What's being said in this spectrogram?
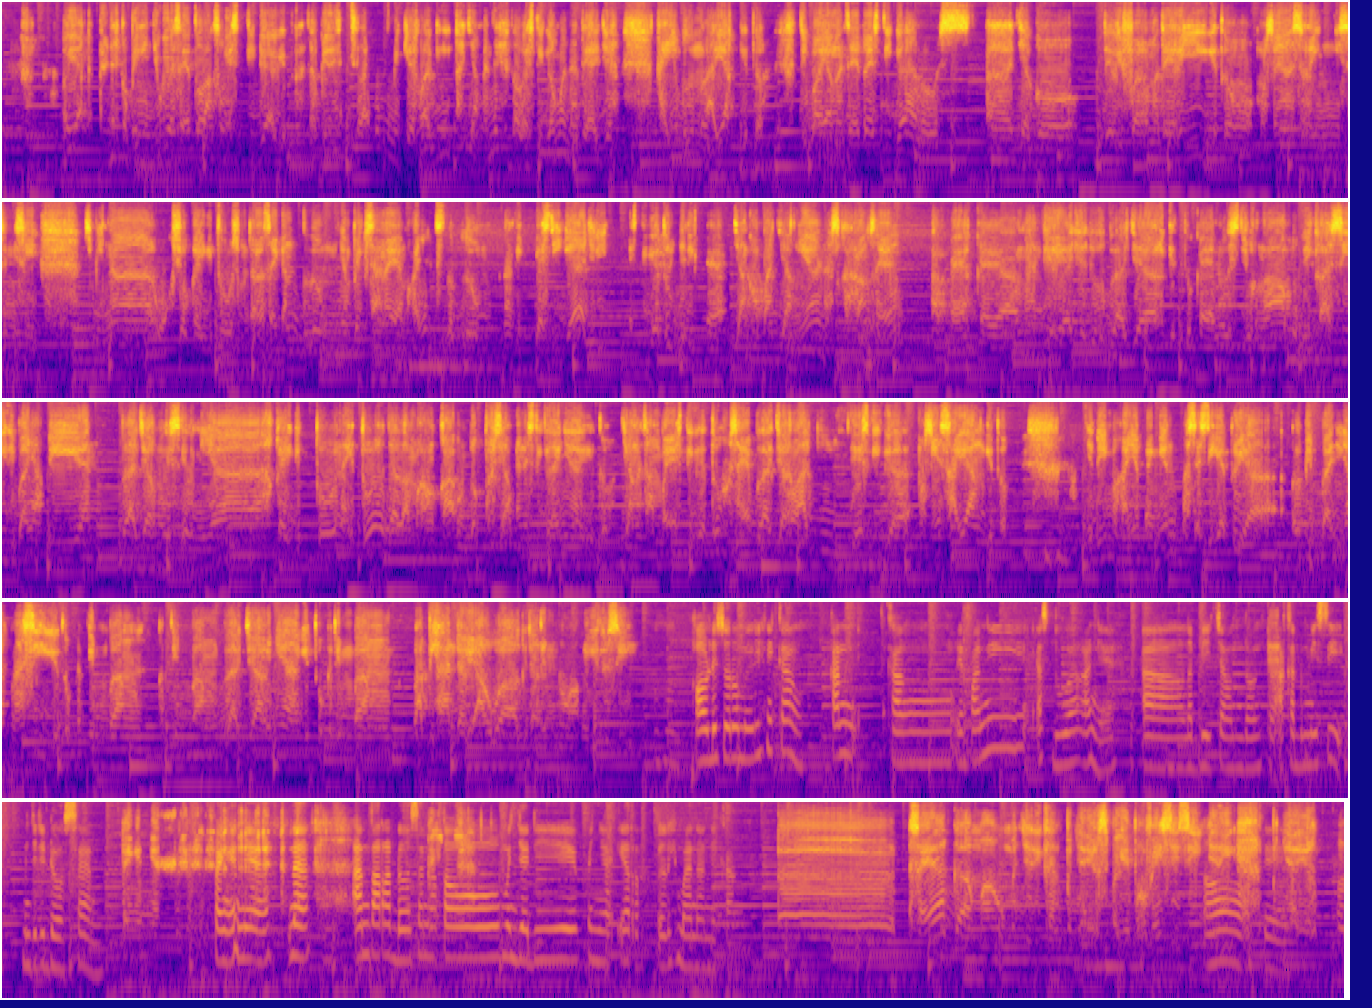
Oh iya ada kepingin juga saya tuh langsung S3 gitu. Tapi selalu mikir lagi ah jangan deh kalau S3 mah nanti aja kayaknya belum layak gitu. Di bayangan saya tuh S3 harus eh, jago deliver materi gitu. Maksudnya sering ngisi-ngisi seminar workshop kayak gitu. Sementara saya kan belum nyampe ke sana ya makanya sebelum nanti S3 jadi S3 tuh jadi kayak jangka panjangnya. Nah sekarang saya apa ya kayak mandiri aja dulu belajar gitu. Kayak nulis jurnal publikasi dibanyakin belajar nulis ilmiah kayak gitu. Nah itu dalam rangka untuk persiapan S3 nya gitu. Jangan sampai S3 tuh saya belajar lagi di S3 maksudnya sayang gitu. Jadi makanya pengen pas S3 tuh ya lebih banyak nasi gitu ketimbang ketimbang belajarnya gitu. Ketimbang latihan dari awal dari nol gitu sih. Kalau disuruh milih nih Kang, kan Kang Irfan nih S2 kan ya, eh, lebih condong ke akademisi, menjadi dosen. pengennya Pengennya. Nah, antara dosen atau menjadi penyair, pilih mana nih Kang? eh saya gak mau menjadikan penyair sebagai profesi sih Oh, jadi oke. penyair ke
